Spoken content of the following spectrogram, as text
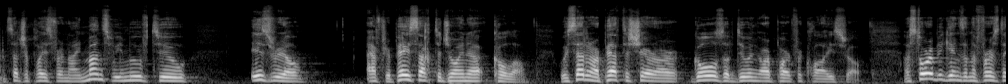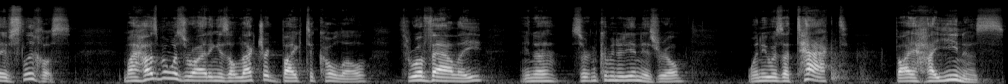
in such a place for nine months, we moved to Israel after Pesach to join a kollel. We set on our path to share our goals of doing our part for Klal Yisrael. A story begins on the first day of Slichos. My husband was riding his electric bike to kollel through a valley in a certain community in Israel when he was attacked by hyenas.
